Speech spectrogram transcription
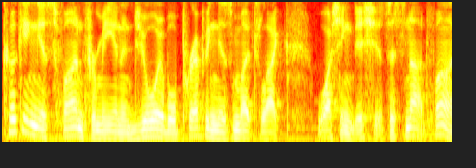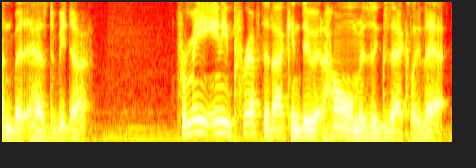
Cooking is fun for me and enjoyable. Prepping is much like washing dishes. It's not fun, but it has to be done. For me, any prep that I can do at home is exactly that.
